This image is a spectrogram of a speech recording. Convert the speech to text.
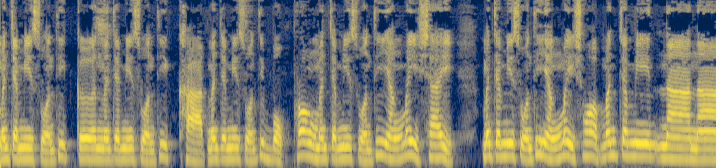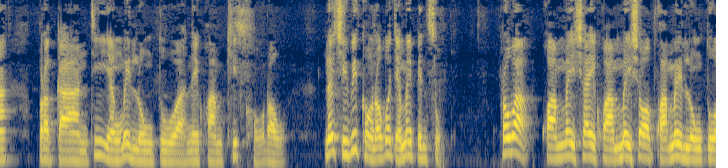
มันจะมีส่วนที่เกิน มันจะมีส่วนที่ขาด มันจะมีส่วนที่บกพร่อง มันจะมีส่วนที่ยังไม่ใช่ มันจะมีส่วนที่ยังไม่ชอบ มันจะมีนานาประการที่ยังไม่ลงตัวในความคิดของเรา และชีวิตของเราก็จะไม่เป็นสุข เพราะว่าความไม่ใช่ความไม่ชอบ ความไม่ลงตัว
